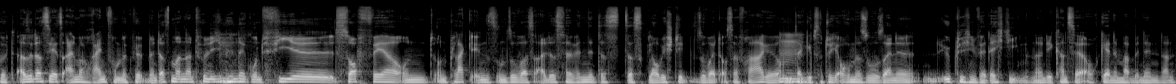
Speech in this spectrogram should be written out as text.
Gut, also das jetzt einfach rein vom Equipment. Dass man natürlich im Mhm. Hintergrund viel Software und, und Plugins und sowas alles verwendet, das, das glaube ich, steht soweit außer Frage. Und Mhm. da gibt es natürlich auch immer so seine üblichen Verdächtigen. Ne? Die kannst du ja auch gerne mal benennen dann.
